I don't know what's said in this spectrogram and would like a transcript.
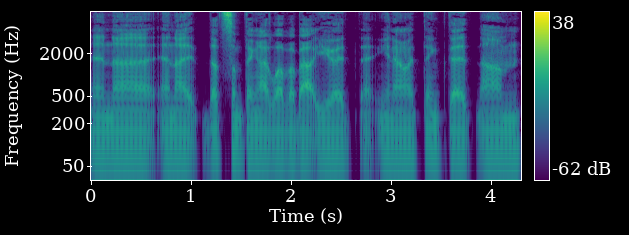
And uh, and I that's something I love about you. I, you know, I think that um,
